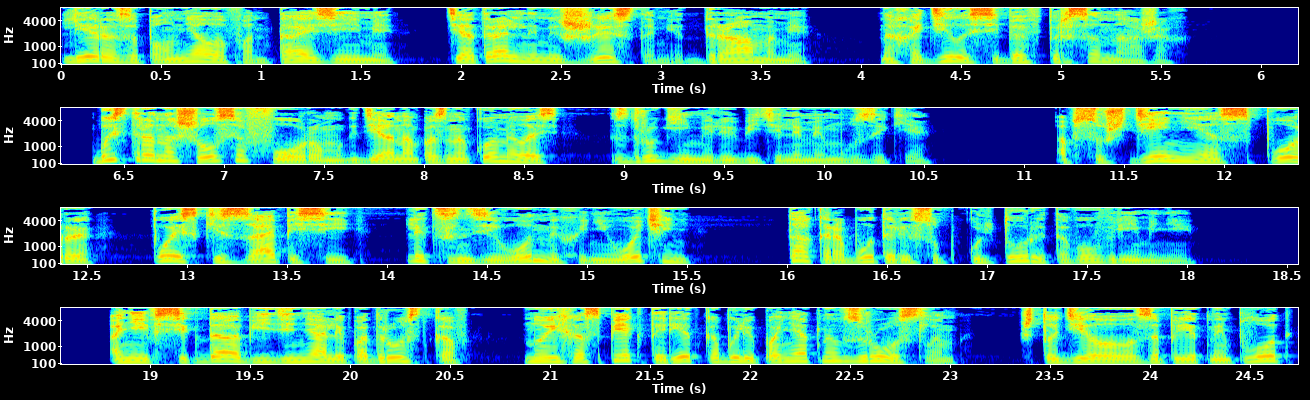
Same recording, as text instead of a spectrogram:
Лера заполняла фантазиями, театральными жестами, драмами, находила себя в персонажах. Быстро нашелся форум, где она познакомилась с другими любителями музыки. Обсуждения, споры, поиски записей, лицензионных и не очень, так работали субкультуры того времени. Они всегда объединяли подростков, но их аспекты редко были понятны взрослым, что делало запретный плод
